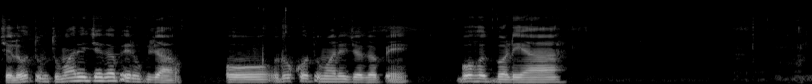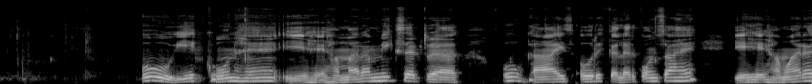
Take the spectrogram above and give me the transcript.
चलो, तुम तुम्हारी जगह पे रुक जाओ। ओ, रुको तुम्हारी जगह पे। बहुत बढ़िया। ओ, ये कौन है? ये है हमारा मिक्सर ट्रक। ओ गाइस और कलर कौन सा है? ये है हमारा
